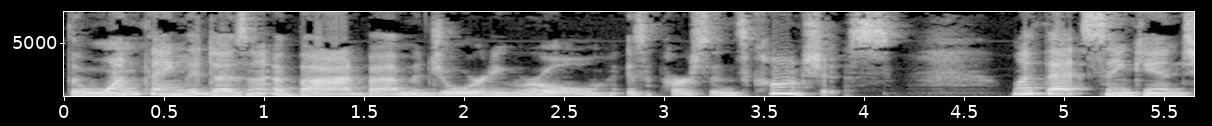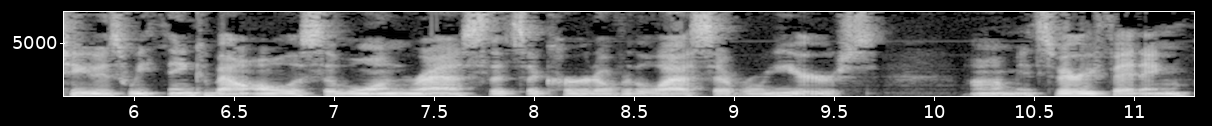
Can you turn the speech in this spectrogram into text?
The one thing that doesn't abide by a majority rule is a person's conscience let that sink in too as we think about all the civil unrest that's occurred over the last several years. Um, it's very fitting.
